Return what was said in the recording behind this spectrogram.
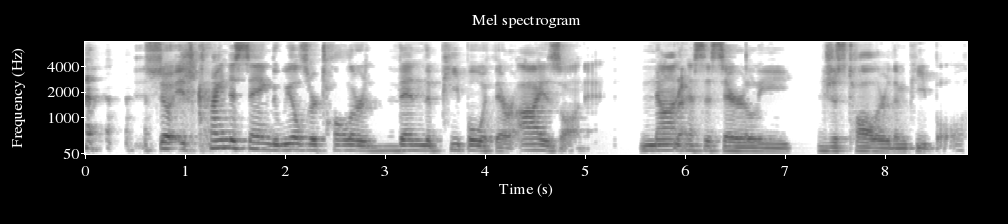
so it's kind of saying the wheels are taller than the people with their eyes on it, not Right. necessarily just taller than people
